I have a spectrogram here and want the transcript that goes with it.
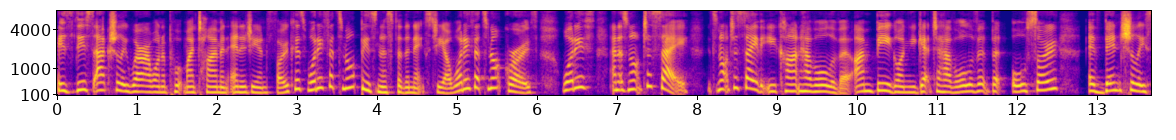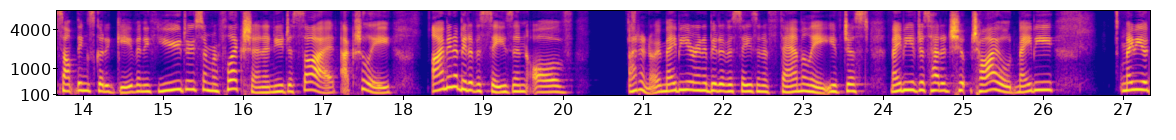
Is this actually where I want to put my time and energy and focus? What if it's not business for the next year? What if it's not growth? What if, and it's not to say, it's not to say that you can't have all of it. I'm big on you get to have all of it, but also eventually something's got to give. And if you do some reflection and you decide, actually, I'm in a bit of a season of, I don't know, maybe you're in a bit of a season of family. You've just, maybe you've just had a ch- child. Maybe, maybe your,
